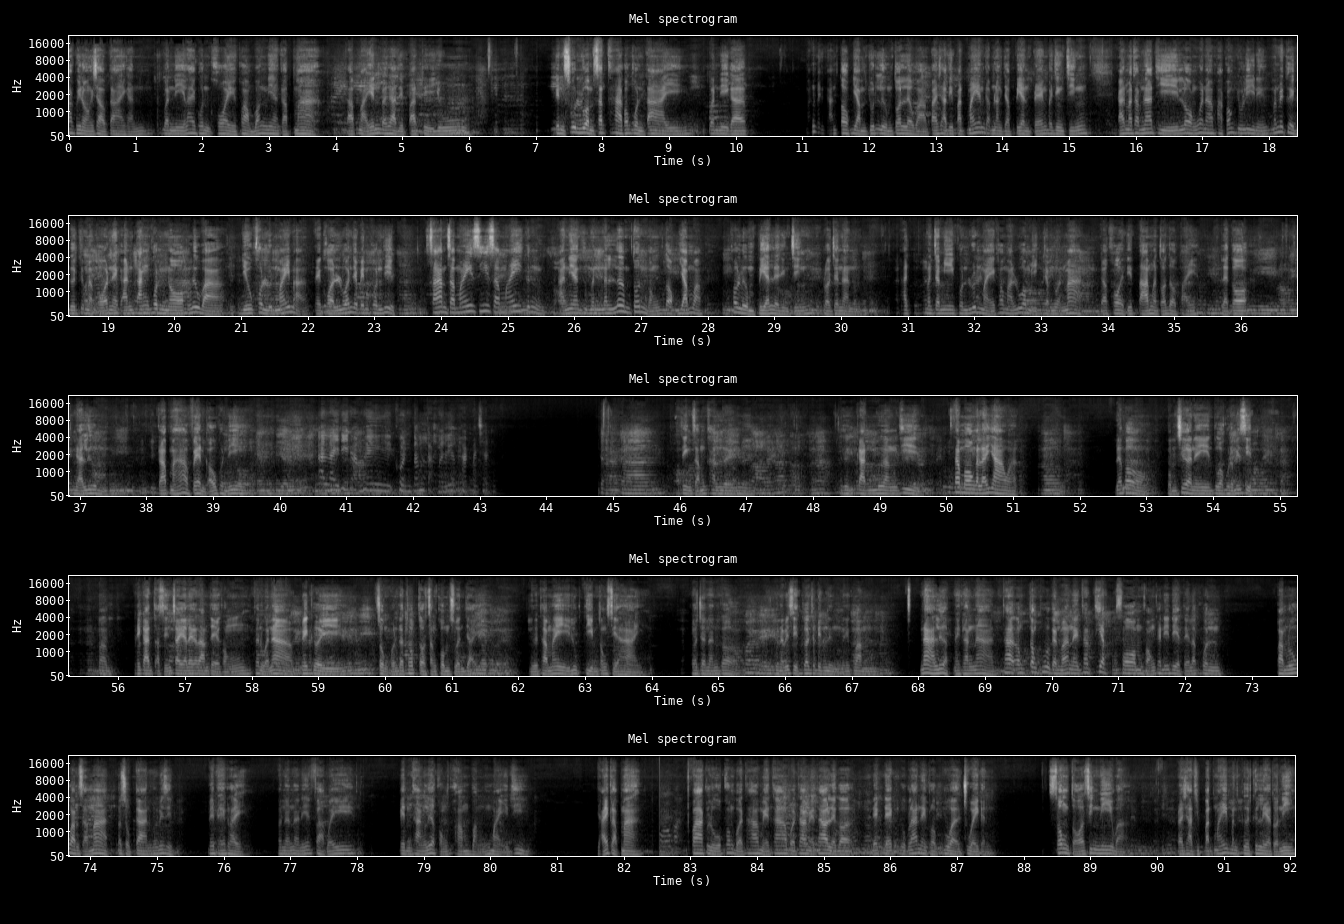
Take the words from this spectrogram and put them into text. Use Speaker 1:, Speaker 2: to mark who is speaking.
Speaker 1: ฝากพี่น้องชาวใต้กัน วันนี้ไล่คนคอยความว่างเนี่ยกลับมา กลับมาเห็นประชาธิปัตย์ที่อยู่เป็นส่วนย์รวมศรัทธาของคนตาย วันนี้ก็มันเป็นการตอกย้ำจุดลืมต้นแล้วว่า ประชาธิปัตย์ไม่ยันกำลังจะเปลี่ยนแปลงไปจริง ๆ การมาทำหน้าที่รองหัวหน้าพรรคของจุลีนี่มันไม่เคยเกิดขึ้นมาก่อนในการตั้งคนนอกหรือว่าดิวคนหลุนไม้มา แต่ก่อนล้วนจะเป็นคนที่สามสมัยสี่สมัยซึ่งอันนี้คือมันมันเริ่มต้นของตอกย้ำว่า เขาเริ่มเปลี่ยนเลยจริง ๆ เพราะฉะนั้นอาจมันจะมีคนรุ่นใหม่เข้ามาร่วมอีกจำนวนมากแล้วคอยติดตามกันตอนต่อไป แล้วก็อย่าลืมกลับมาหาแฟนเขาคนนี้
Speaker 2: อะไรที่ทำให้คนต้องกลับมาเลือกพรรคประชาธิปัตย์
Speaker 1: สิ่งสำคัญเลยคือคือการเมืองที่ถ้ามองกันระยะยาวอะแล้วก็ผมเชื่อในตัวคุณอภิสิทธิ์ว่า ในการตัดสินใจอะไรก็ตามแต่ของท่านหัวหน้าไม่เคยส่งผลกระทบต่อสังคมส่วนใหญ่ หรือทำให้ลูกทีมต้องเสียหาย เพราะฉะนั้นก็คุณอภิสิทธิ์ก็จะเป็นหนึ่งในความน่าเลือกในครั้งหน้า ถ้าต้องต้องพูดกันว่าในถ้าเทียบฟอร์มของคนดิเดตแต่ละคนความรู้ความสามารถประสบการณ์คุณพิสิทธิ์ไม่แพ้ใคร เพราะนั้นอันนี้ฝากไว้เป็นทางเลือกของความหวังใหม่ที่ อยากให้กลับมาฝากหลูกของปวดเท้าเมเท้าปวดเท้าเมเท้าเลยก็เด็กๆลูกหลานในครอบครัวช่วยกันส่งต่อสิ่งนี้ว่า ประชาธิปัตย์ไหมมันเกิดขึ้นแล้วตัวนี้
